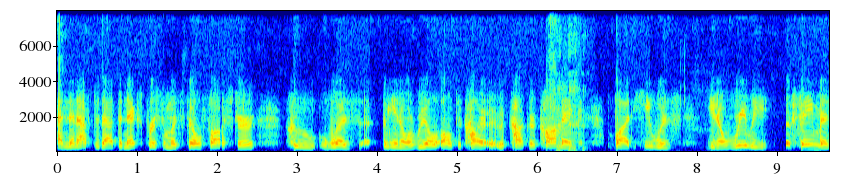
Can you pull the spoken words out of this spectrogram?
And then after that, the next person was Phil Foster, who was, you know, a real Alta Cocker comic, but he was, you know, really famous,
